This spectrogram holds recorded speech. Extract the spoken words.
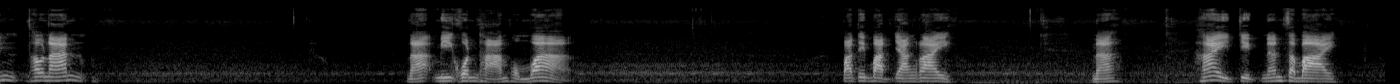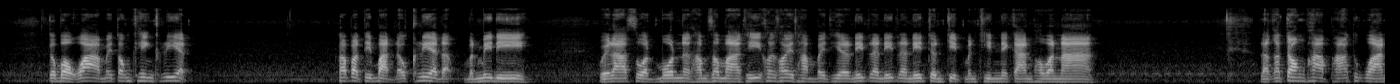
นเท่านั้น นะมีคนถามผมว่า ปฏิบัติอย่างไรนะ ให้จิตนั้นสบาย ก็บอกว่าไม่ต้องเคร่งเครียด ถ้าปฏิบัติแล้วเครียดอะมันไม่ดี เวลาสวดมนต์นะทำสมาธิค่อยๆทำไปทีละนิดละนิดละนิดจนจิตมันชินในการภาวนา แล้วก็จ้องภาพพระทุกวัน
